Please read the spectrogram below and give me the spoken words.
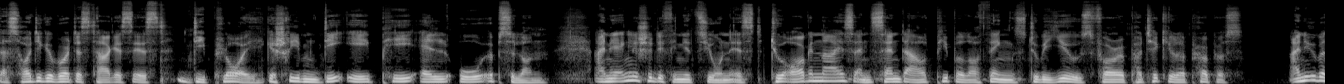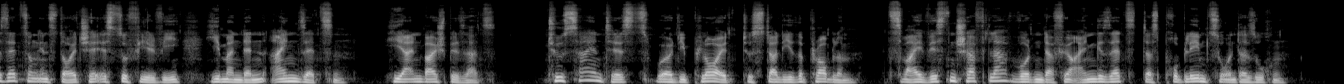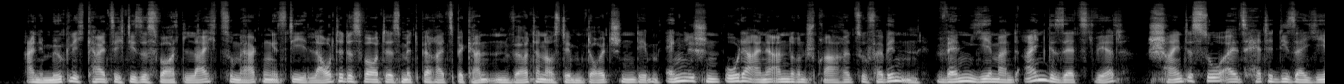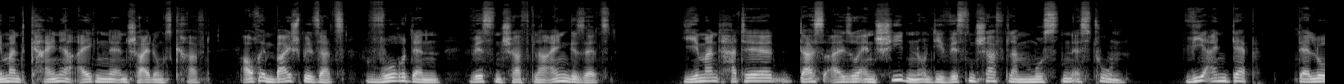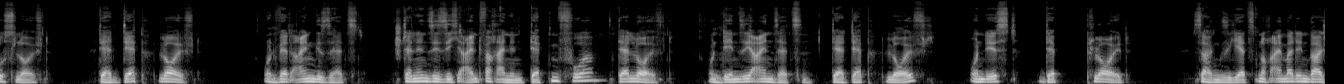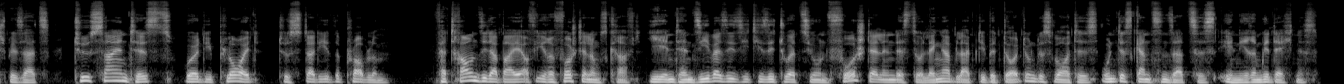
Das heutige Wort des Tages ist deploy, geschrieben D-E-P-L-O-Y. Eine englische Definition ist to organize and send out people or things to be used for a particular purpose. Eine Übersetzung ins Deutsche ist so viel wie jemanden einsetzen. Hier ein Beispielsatz. Two scientists were deployed to study the problem. Zwei Wissenschaftler wurden dafür eingesetzt, das Problem zu untersuchen. Eine Möglichkeit, sich dieses Wort leicht zu merken, ist die Laute des Wortes mit bereits bekannten Wörtern aus dem Deutschen, dem Englischen oder einer anderen Sprache zu verbinden. Wenn jemand eingesetzt wird, scheint es so, als hätte dieser jemand keine eigene Entscheidungskraft. Auch im Beispielsatz wurden Wissenschaftler eingesetzt. Jemand hatte das also entschieden und die Wissenschaftler mussten es tun. Wie ein Depp, der losläuft. Der Depp läuft und wird eingesetzt. Stellen Sie sich einfach einen Deppen vor, der läuft und den Sie einsetzen. Der Depp läuft und ist deployed. Sagen Sie jetzt noch einmal den Beispielsatz. Two scientists were deployed to study the problem. Vertrauen Sie dabei auf Ihre Vorstellungskraft. Je intensiver Sie sich die Situation vorstellen, desto länger bleibt die Bedeutung des Wortes und des ganzen Satzes in Ihrem Gedächtnis.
